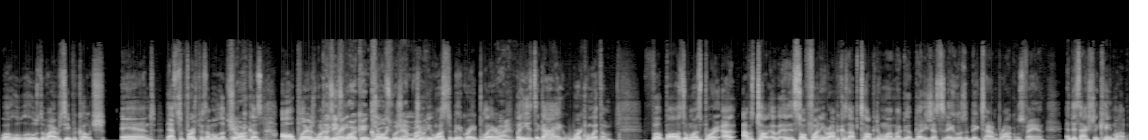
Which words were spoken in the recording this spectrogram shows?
well, who, who's the wide receiver coach? And that's the first place I'm gonna look Sure. at because all players want to be great Because he's great. working close Jeudy, with him, right. Jeudy wants to be a great player, Right. but he's the guy working with him. Football is the one sport. I, I was talking. It's so funny, Rob, because I was talking to one of my good buddies yesterday who was a big time Broncos fan, and this actually came up.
